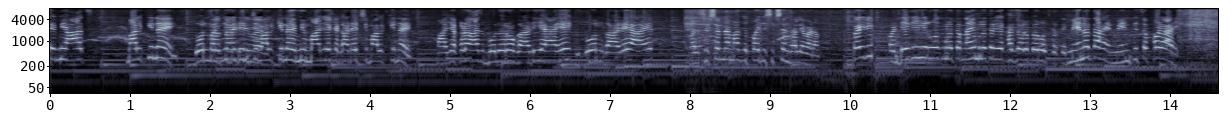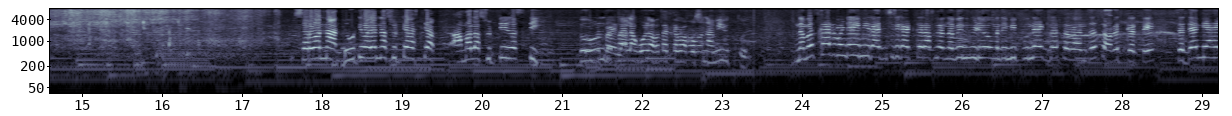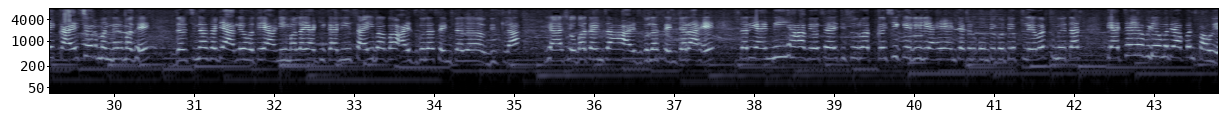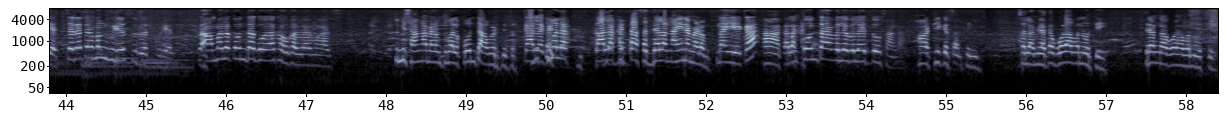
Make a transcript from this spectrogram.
म्हणते मी आज मालकी नाही. दोन बिल्डिंगची मालकी. नाही. मी माझ्या एका गाड्याची मालकी नाही. माझ्याकडे आज बोलेरो गाडी आहे. दोन गाड्या आहेत. माझं शिक्षण नाही. माझे पहिले शिक्षण झाले मॅडम. पहिली पण डेली ही रोज म्हणलं तर नाही म्हणलं तर एक हजार रुपये रोज करते मेहनत आहे. मेहनतीचं फळ आहे. सर्वांना ड्युटीवाल्यांना सुट्ट्या असत्या आम्हाला सुट्टी नसती. दोन. रुपयाला. गोळा होता तेव्हापासून आम्ही विकतो नमस्कार मंडळी मी राजश्री काटकर आपल्या नवीन व्हिडिओमध्ये मी पुन्हा एकदा सर्वांचं स्वागत करते. सध्या मी आहे काळेश्वर मंदिरमध्ये. दर्शनासाठी आले होते आणि मला या ठिकाणी साईबाबा आईसगोला सेंटर दिसला. ह्या शोभाताईंचा हा आईसगोला सेंटर आहे. तर यांनी ह्या व्यवसायाची सुरुवात कशी केलेली आहे? यांच्याकडे कोणते कोणते फ्लेवर्स मिळतात? त्याच्या या व्हिडिओमध्ये आपण पाहूयात. चला तर मग व्हिडिओ सुरुवात करूयात. आम्हाला कोणता गोळा खाऊ घालणार मग आज? तुम्ही सांगा मॅडम तुम्हाला कोणतं आवडते तर. काला तुम्हाला काला खट्टा सध्याला नाही ना मॅडम? नाहीये का? हा काला कोणता अवेलेबल आहे तो सांगा. हा ठीक आहे चालते मी. चला मी आता गोळा बनवते. तिरंगा गोळा बनवते.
